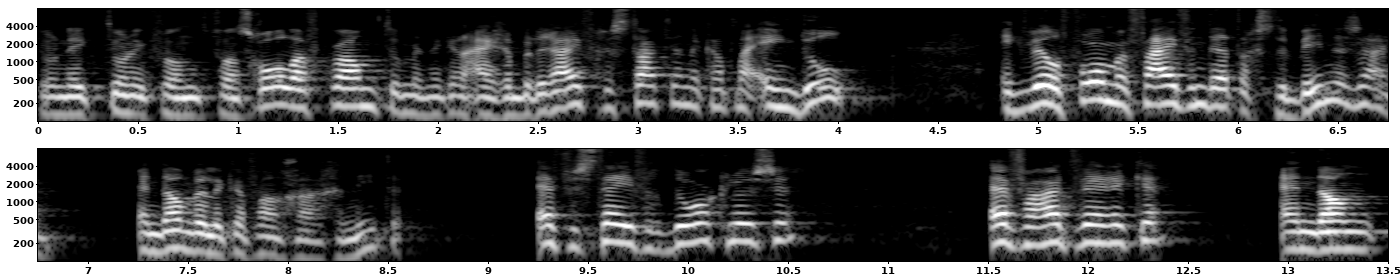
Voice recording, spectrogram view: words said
Toen ik, toen ik van, van school afkwam, toen ben ik een eigen bedrijf gestart en ik had maar één doel. Ik wil voor mijn 35ste binnen zijn. En dan wil ik ervan gaan genieten. Even stevig doorklussen, even hard werken en dan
